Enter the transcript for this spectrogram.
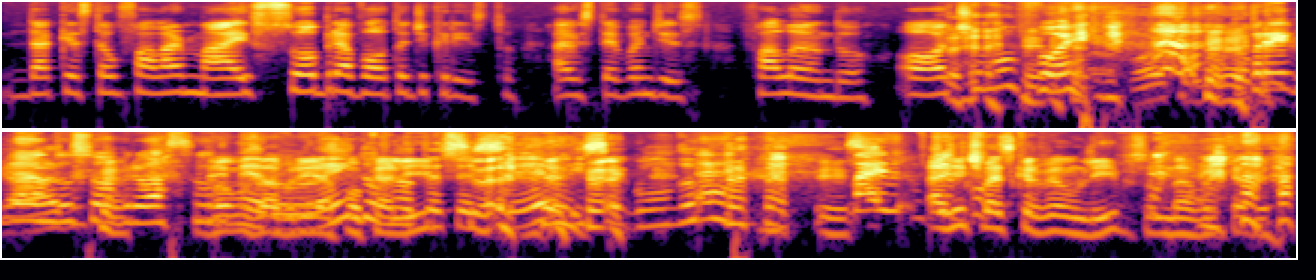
da questão, falar mais sobre a volta de Cristo? Aí o Estevam diz, falando. Ótimo, foi pregando sobre o assunto. Vamos Primeiro, abrir lendo Apocalipse. meu TCC e segundo... Isso. Mas, a gente tipo- vai escrever um livro, não, brincadeira.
